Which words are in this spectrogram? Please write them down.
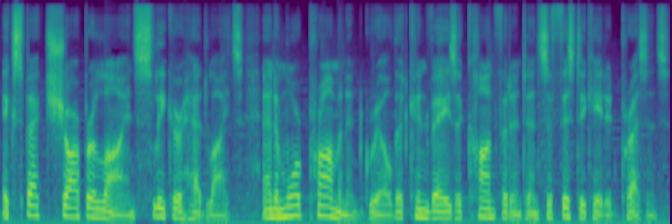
Expect sharper lines, sleeker headlights, and a more prominent grille that conveys a confident and sophisticated presence.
